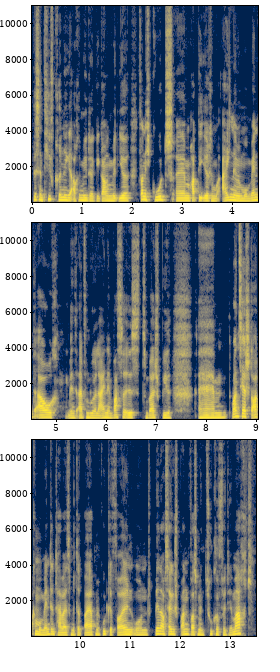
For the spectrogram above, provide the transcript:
bisschen tiefgründiger auch immer wieder gegangen mit ihr. Fand ich gut, ähm, hatte ihre eigenen Moment auch, wenn es einfach nur alleine im Wasser ist zum Beispiel. Ähm, waren sehr starke Momente teilweise mit dabei, hat mir gut gefallen und bin auch sehr gespannt, was man in Zukunft für dir macht.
